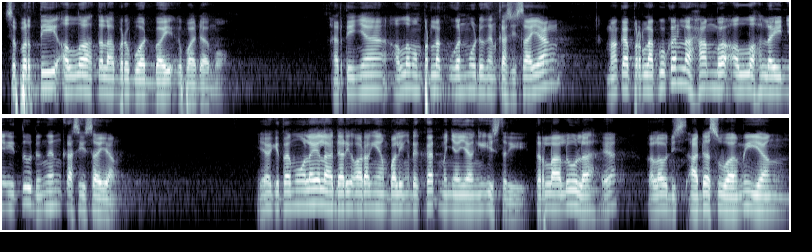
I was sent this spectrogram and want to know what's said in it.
seperti Allah telah berbuat baik kepadamu. Artinya Allah memperlakukanmu dengan kasih sayang, maka perlakukanlah hamba Allah lainnya itu dengan kasih sayang. Ya kita mulailah dari orang yang paling dekat menyayangi istri. Terlalulah ya kalau ada suami yang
